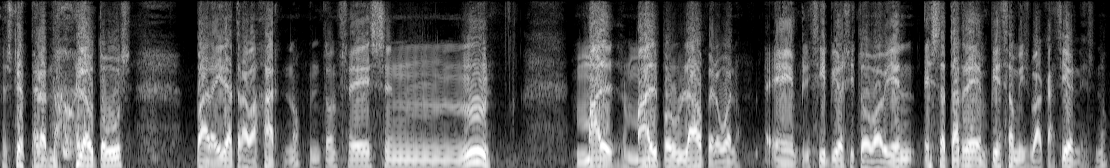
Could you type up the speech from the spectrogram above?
estoy esperando el autobús para ir a trabajar, ¿no? Entonces, mm, mal, mal por un lado, pero bueno, en principio, si todo va bien, esta tarde empiezo mis vacaciones, ¿no?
